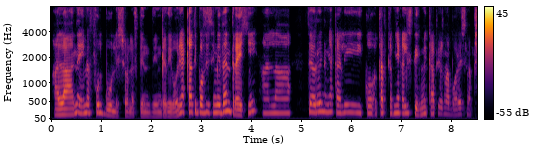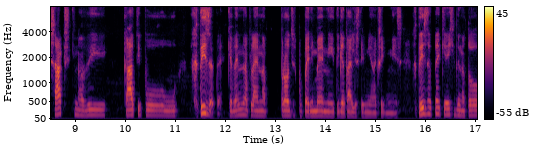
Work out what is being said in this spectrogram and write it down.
Αλλά ναι, είμαι full bullish σε όλη αυτή την κατηγορία. Κάτι που αυτή τη στιγμή δεν τρέχει, αλλά θεωρώ είναι μια καλή, μια καλή στιγμή κάποιος να μπορέσει να ψάξει και να δει κάτι που χτίζεται και δεν είναι απλά ένα project που περιμένει την κατάλληλη στιγμή να ξεκινήσει. Χτίζεται και έχει δυνατό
